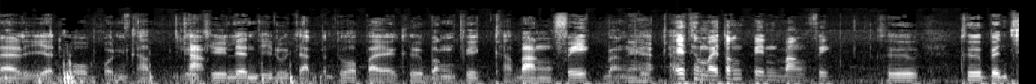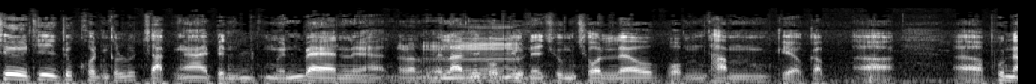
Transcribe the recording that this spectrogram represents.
นายละเอียดโอผลครับหรืครัอบ ชื่อเล่นที่รู้จักกันทั่วไปก็คือบังฟิกครับ บังฟิกบังฟิกนะครับครับ เอ๊ะทำไมต้องเป็นบังฟิก คือคือเป็นชื่อที่ทุกคนก็รู้จักง่ายเป็นเหมือนแบรนด์เลยฮะเราอืมเวลาที่ผมอยู่ในชุมชนแล้วผมทำเกี่ยวกับเอ่อเอ่อผู้น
